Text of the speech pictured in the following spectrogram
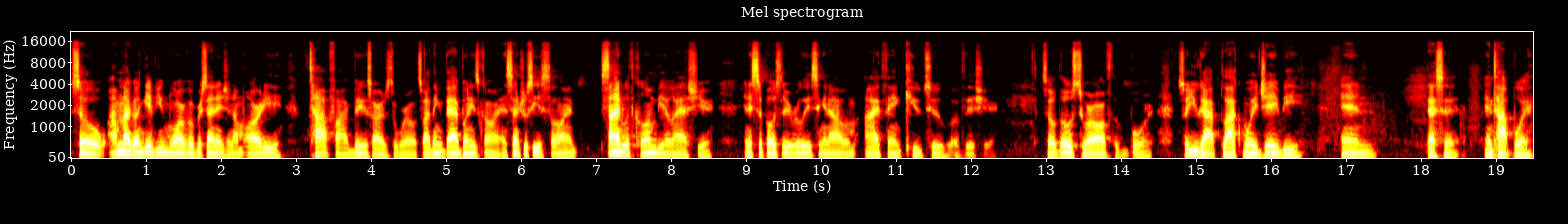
So I'm not gonna give you more of a percentage, and I'm already top five biggest artists in the world. So I think Bad Bunny's gone, and Central Cee is signed signed with Columbia last year, and is supposed to be releasing an album. I think Q2 of this year. So those two are off the board. So you got BlocBoy JB, and that's it. And Top Boy,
